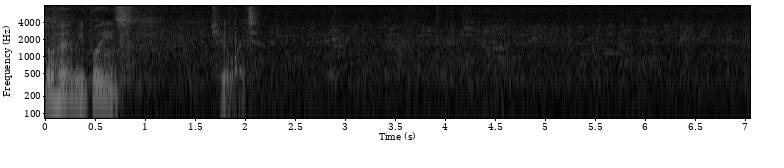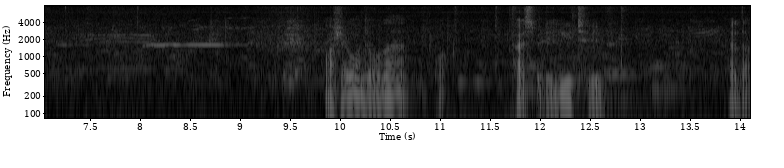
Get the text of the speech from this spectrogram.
Don't hurt me, please. Too late. Actually, while I'm doing that, what, a bit of YouTube. Heard that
